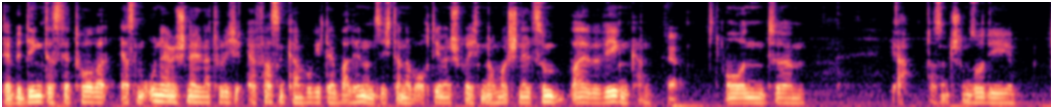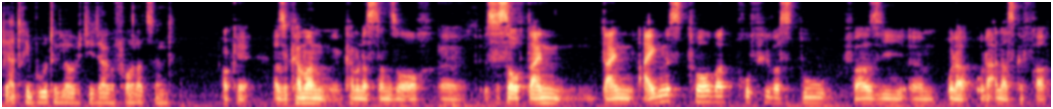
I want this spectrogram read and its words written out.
der bedingt, dass der Torwart erstmal unheimlich schnell natürlich erfassen kann, wo geht der Ball hin und sich dann aber auch dementsprechend nochmal schnell zum Ball bewegen kann. Ja. Und ähm, ja, das sind schon so die, die Attribute, glaube ich, die da gefordert sind. Okay, also kann man, kann man das dann so auch, äh, ist es auch dein, dein eigenes Torwartprofil, was du quasi, ähm, oder, oder anders gefragt,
